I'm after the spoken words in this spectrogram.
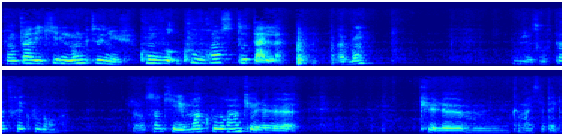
Fond de liquide longue tenue. couvrance totale. Ah bon? Je trouve pas très couvrant. Je sens qu'il est moins couvrant que le... que le... comment il s'appelle?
